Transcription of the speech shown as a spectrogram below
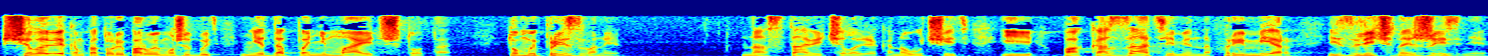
с человеком, который порой, может быть, недопонимает что-то, то мы призваны наставить человека, научить и показать именно пример из личной жизни.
